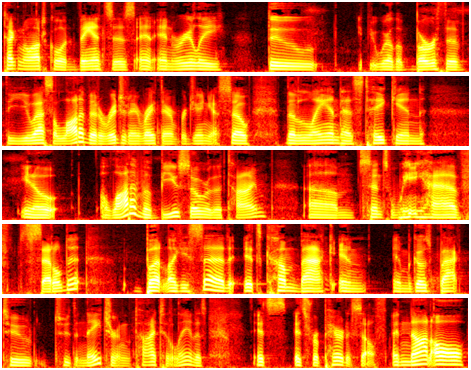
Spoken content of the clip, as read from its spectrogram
technological advances and, and really through, if you will, the birth of the U.S., a lot of it originated right there in Virginia. So the land has taken, you know, a lot of abuse over the time um, since we have settled it. But like you said, it's come back and, and goes back to, to the nature and the tie to the land is it's it's repaired itself and not all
